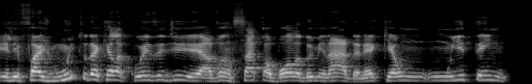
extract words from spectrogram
ele faz muito daquela coisa de avançar com a bola dominada, né? Que é um, um item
